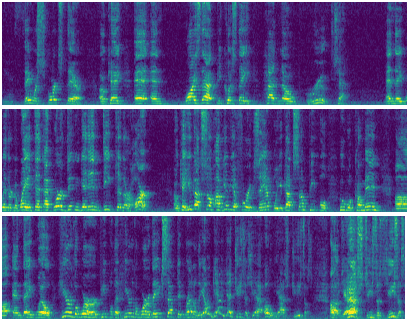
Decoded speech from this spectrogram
Yes. they were scorched there. Okay? And, and why is that? Because they had no root. And they withered away. It, that, that word didn't get in deep to their heart. Okay, you got some, I'll give you for example, you got some people who will come in uh, and they will hear the word, people that hear the word, they accept it readily. Oh, yeah, yeah, Jesus, yeah. Oh, yes, Jesus. Uh, yes, Jesus, Jesus.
